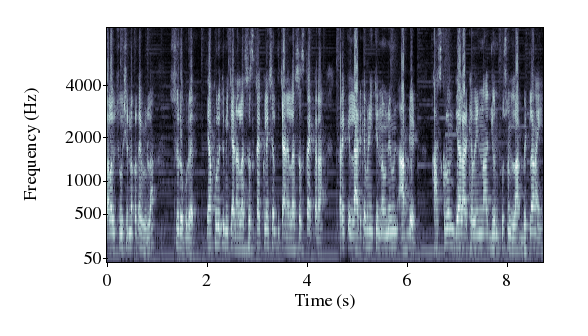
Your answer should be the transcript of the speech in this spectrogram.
चला सूचना करता व्हिडिओला सुरू करूयात. त्यापूर्वी तुम्ही चॅनलला सबस्क्राईब केले असेल तर चॅनलला सबस्क्राईब करा. कारण की लाडक्या बहिणीचे नवनवीन अपडेट खास करून ज्या लाडक्या बहिणींना जूनपासून लाभ भेटला नाही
